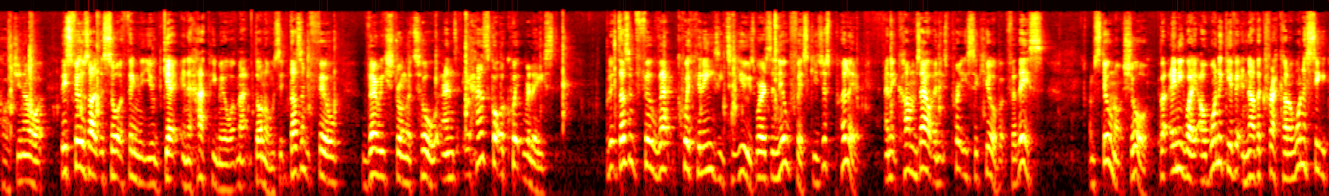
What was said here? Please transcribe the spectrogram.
God, you know what? This feels like the sort of thing that you get in a Happy Meal at McDonald's. It doesn't feel very strong at all, and it has got a quick release, but it doesn't feel that quick and easy to use, whereas the Nilfisk, you just pull it, and it comes out, and it's pretty secure, but for this, I'm still not sure. But anyway, I want to give it another crack, and I want to see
